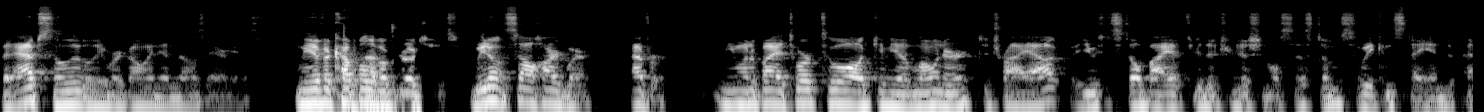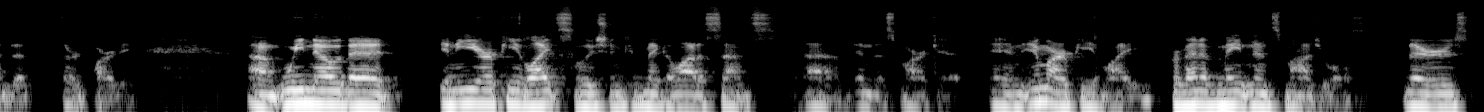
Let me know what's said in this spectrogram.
But absolutely we're going in those areas. We have a couple okay. of approaches. We don't sell hardware ever. You want to buy a torque tool i'll give you a loaner to try out but you should still buy it through the traditional system so we can stay independent third party. Um, we know that an ERP light solution could make a lot of sense um, in this market. And MRP light, preventive maintenance modules. There's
